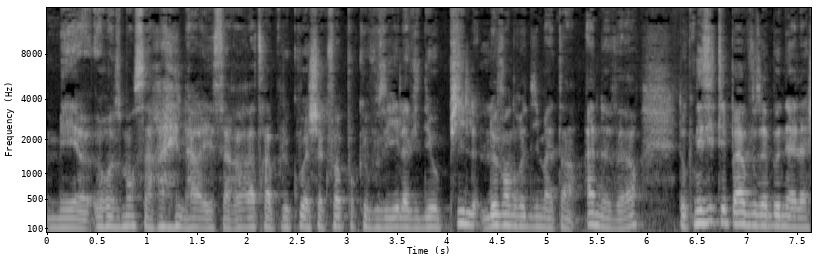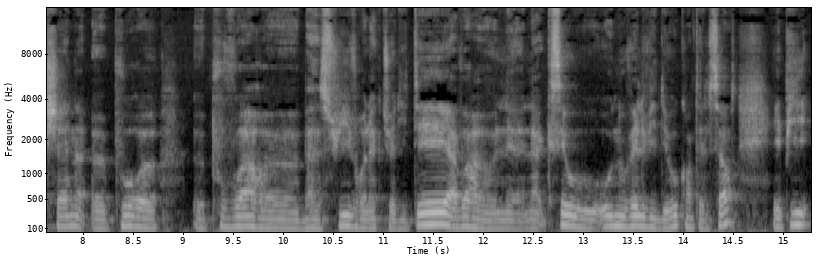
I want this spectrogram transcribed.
Mais heureusement, Sarah est là et Sarah rattrape le coup à chaque fois pour que vous ayez la vidéo pile le vendredi matin à 9h. Donc n'hésitez pas à vous abonner à la chaîne pour pouvoir bah, suivre l'actualité, avoir l'accès aux, nouvelles vidéos quand elles sortent. Et puis,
